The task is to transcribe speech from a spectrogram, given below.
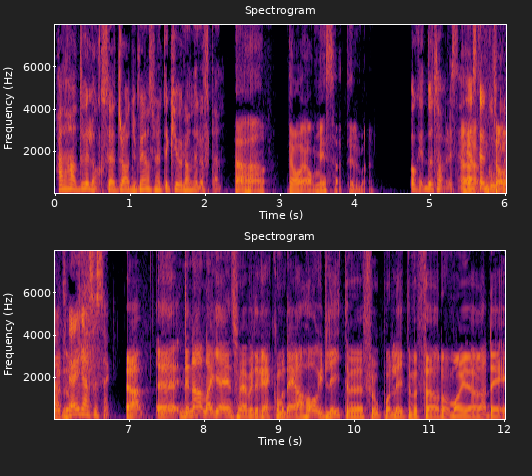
Han hade väl också ett radioprogram som hette Kulan i luften? Aha, det har jag missat till och med. Okej, då tar vi det sen. Jag ska Ja, googla. Jag är ganska säker. Ja, eh, den andra grejen som jag vill rekommendera har ju lite med fotboll, lite med fördomar att göra. Det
